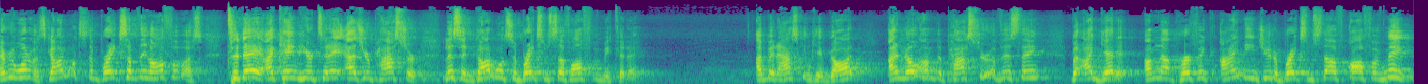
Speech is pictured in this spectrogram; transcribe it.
Every one of us, God wants to break something off of us. Today, I came here today as your pastor. Listen, God wants to break some stuff off of me today. I've been asking him, God, I know I'm the pastor of this thing, but I get it. I'm not perfect. I need you to break some stuff off of me.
